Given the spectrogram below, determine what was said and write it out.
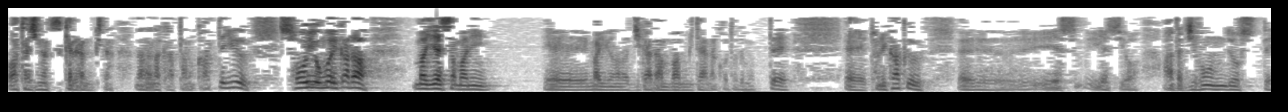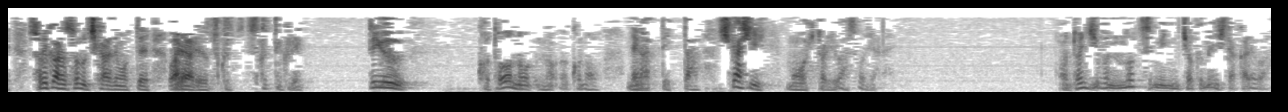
私がつけられなきゃならなかったのかっていう、そういう思いから、まあ、イエス様にえー、まあ、いうような直談判みたいなことでもって、えー、とにかく、えー、イエス、イエスよ、あんた自分で吸って、それからその力でもって我々を作作ってくれ、っていうことをのの、この、願っていった。しかし、もう一人はそうじゃない。本当に自分の罪に直面した彼は、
